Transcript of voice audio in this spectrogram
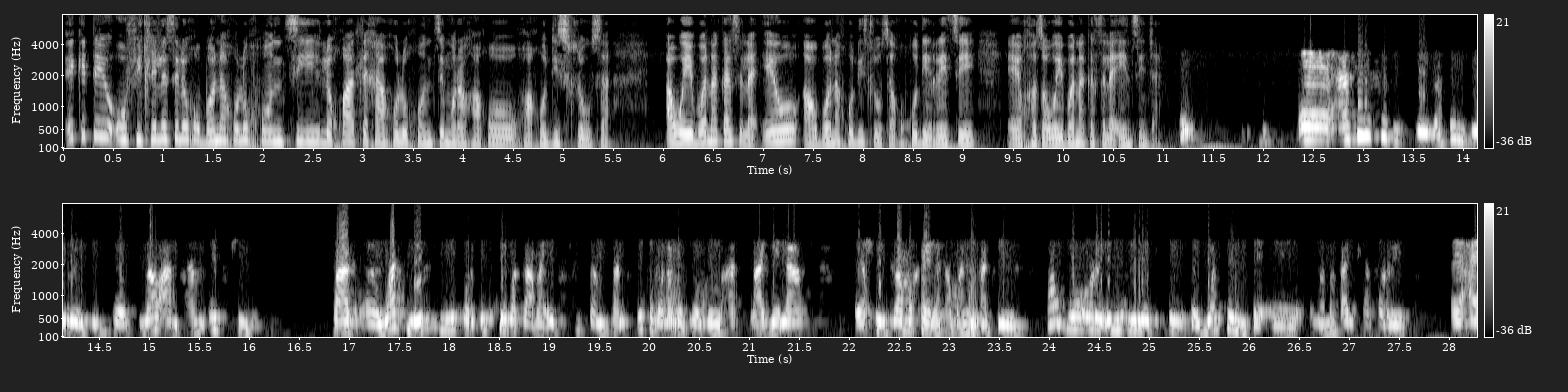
e kete o fitlheletse le go bona go le gontsi le go atlega go le gontsi morago ga go disclose a o e bona ka tsela eo a o bona go disclose go go diretse um kgotsa o e bona ka tsela e ntseng jang Uh, I think to disclose, I think direct because now I'm I'm at. But uh, what makes me for this ke ba ka ba peace sometimes ke bona motho mongwe a bagela go ikamogela ka maleng a teng. O bua ore e ntiretse sentle, bua sentle um mama ka ntlha gore I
